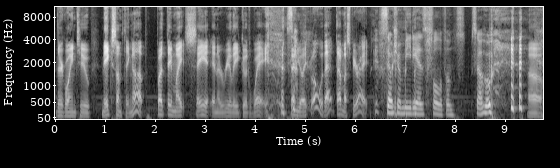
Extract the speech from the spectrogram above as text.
they're going to make something up, but they might say it in a really good way. and you're like, oh, that, that must be right. Social media is full of them. So, Oh,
